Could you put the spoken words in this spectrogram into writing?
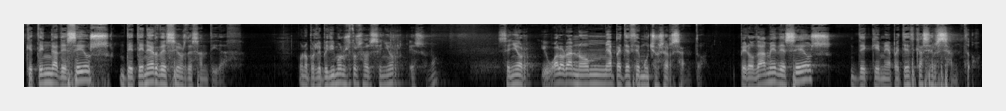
que tenga deseos de tener deseos de santidad. Bueno, pues le pedimos nosotros al Señor eso, ¿no? Señor, igual ahora no me apetece mucho ser santo, pero dame deseos de que me apetezca ser santo.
